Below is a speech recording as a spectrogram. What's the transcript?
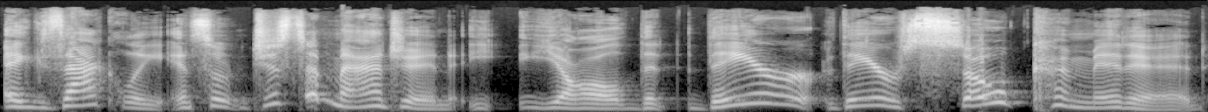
Exactly. And so just imagine y- y'all that they are they are so committed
